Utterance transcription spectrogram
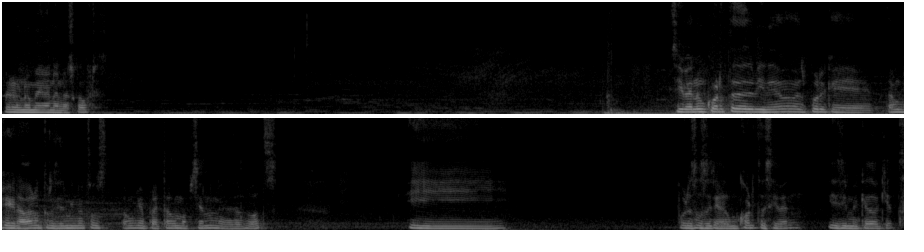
pero no me ganan los cofres. Si ven un corte del video es porque tengo que grabar otros 10 minutos, tengo que apretar una opción en los bots. Y por eso sería un corte si ven, y si me quedo quieto.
